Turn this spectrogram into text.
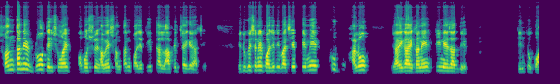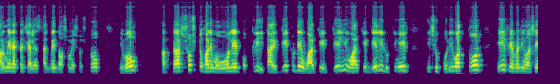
সন্তানের গ্রোথ এই সময় অবশ্যই হবে। সন্তান পজিটিভ তার লাভের জায়গায় আছে। এডুকেশনের পজিটিভ আছে। প্রেমের খুব ভালো জায়গা এখানে টিন এজারদের কিন্তু কর্মের একটা চ্যালেঞ্জ থাকবে দশমে ষষ্ঠ এবং আপনার ষষ্ঠ ঘরে মঙ্গলের বক্রি। তাই ডে টু ডে ওয়ার্কে ডেলি ওয়ার্কে ডেলি রুটিনের কিছু পরিবর্তন এই ফেব্রুয়ারি মাসে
